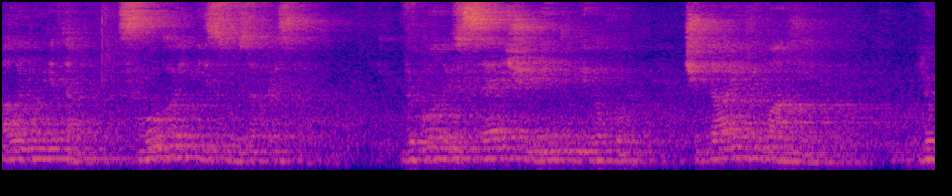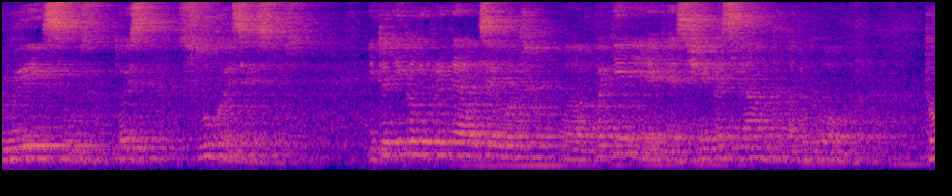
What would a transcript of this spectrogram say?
Але пам'ятай, слухай Ісуса Христа. Виконуй все, що Він тобі говорить. Читай Євангеліє. Люби Ісуса. Тобто слухайся Ісуса. І тоді, коли прийде оце от, е, падіння якесь, чи якась яма така духовна, то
